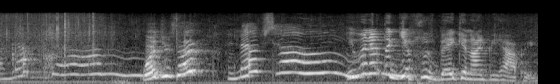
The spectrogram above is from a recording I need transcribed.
I love some. What'd you say? I love some. Even if the gift was bacon, I'd be happy.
